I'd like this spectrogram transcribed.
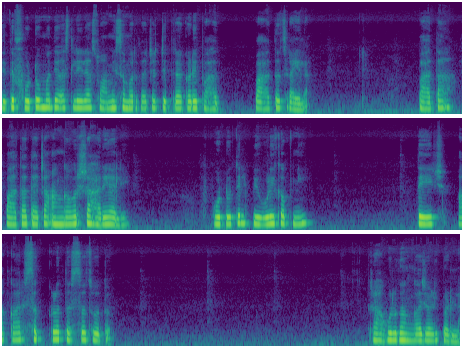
तिथे फोटोमध्ये असलेल्या स्वामी समर्थाच्या चित्राकडे पाहत पाहतच राहिला. पाहता पाहता त्याच्या अंगावर शहारे आले. फोटोतील पिवळी कपनी तेज आकार सगळं तसंच होतं. राहुल गंगाजळी पडला.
